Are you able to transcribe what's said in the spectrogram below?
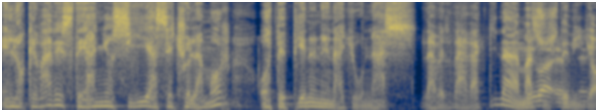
En lo que va de este año, ¿sí has hecho el amor o te tienen en ayunas? La verdad, aquí nada más Diva, usted en- y yo.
